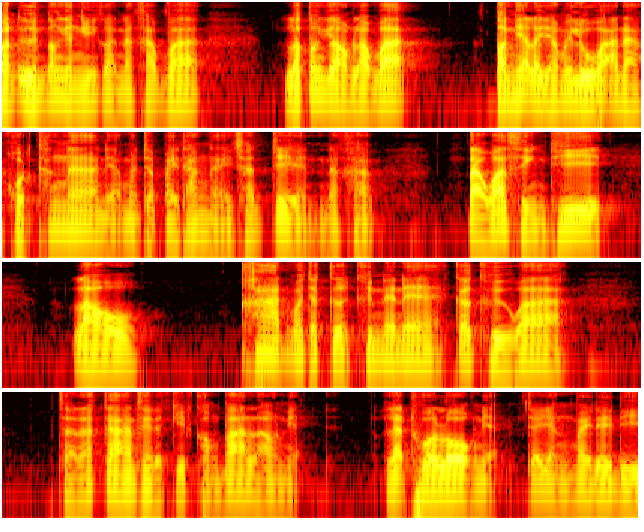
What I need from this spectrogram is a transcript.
ก่อนอื่นต้องอย่างนี้ก่อนนะครับว่า เราต้องยอมรับว่า ตอนนี้เรายังไม่รู้ว่าอนาคตข้างหน้าเนี่ยมันจะไปทางไหนชัดเจนนะครับ แต่ว่าสิ่งที่เราคาดว่าจะเกิดขึ้นแน่ ๆ ก็คือว่าสถานการณ์เศรษฐกิจของบ้านเราเนี่ยและทั่วโลกเนี่ยจะยังไม่ได้ดี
